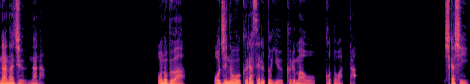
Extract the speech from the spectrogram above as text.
77おのぶは、おじの送らせるという車を断った。しかし、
